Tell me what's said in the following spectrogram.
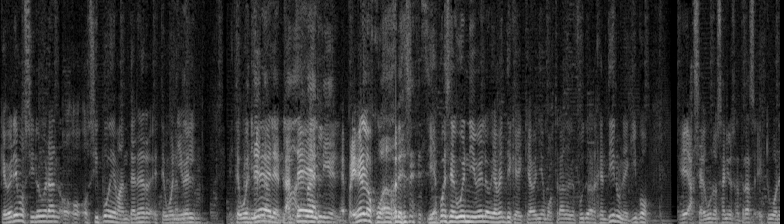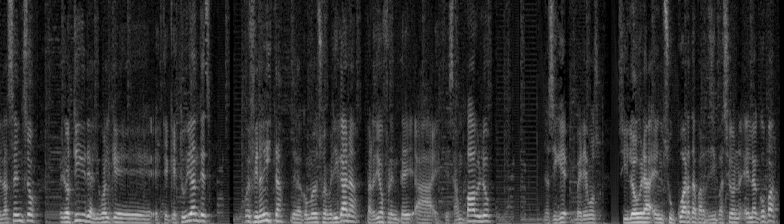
que veremos si logran o, o- o si puede mantener este buen nivel, este buen nivel, el ¿no? plantel, nivel. eh, primero los jugadores y después el buen nivel obviamente que, que ha venido mostrando en el fútbol argentino, un equipo que hace algunos años atrás estuvo en el ascenso, pero Tigre, al igual que, este, que Estudiantes, fue finalista de la Conmebol Sudamericana, perdió frente a este, San Pablo, así que veremos si logra en su cuarta participación en la Copa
